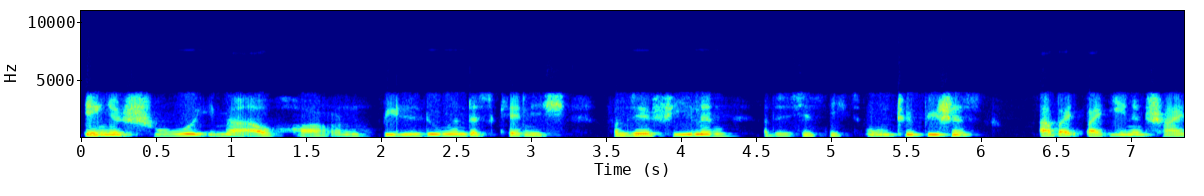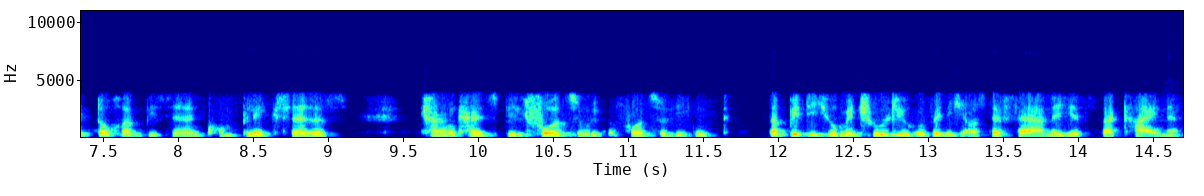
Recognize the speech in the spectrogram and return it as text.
enge Schuhe immer auch Hornbildungen. Das kenne ich von sehr vielen. Also das ist jetzt nichts Untypisches. Aber bei ihnen scheint doch ein bisschen ein komplexeres Krankheitsbild vorzulegen. Da bitte ich um Entschuldigung, wenn ich aus der Ferne jetzt da keine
